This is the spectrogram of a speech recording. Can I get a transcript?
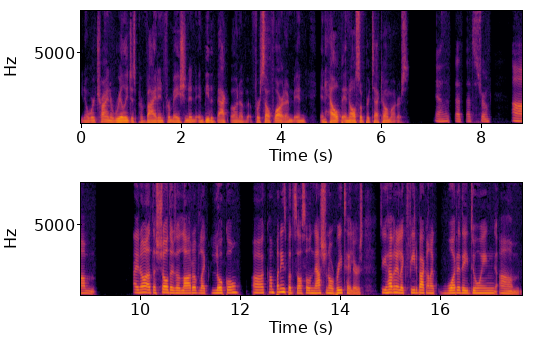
You know we're trying to really just provide information and, and be the backbone of for south florida and, and and help and also protect homeowners. Yeah that, that that's true. Um i know at the show there's a lot of like local uh companies but it's also national retailers. Do you have any like feedback on like what are they doing um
